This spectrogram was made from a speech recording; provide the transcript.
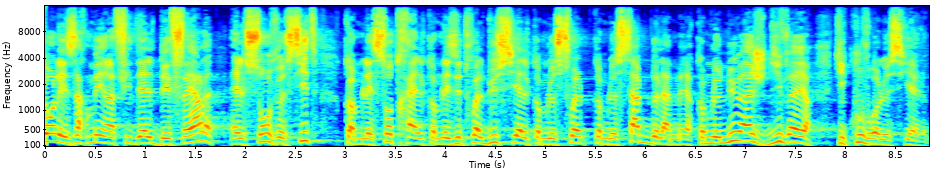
Quand les armées infidèles déferlent, elles sont, je cite, comme les sauterelles, comme les étoiles du ciel, comme le, sable de la mer, comme le nuage d'hiver qui couvre le ciel.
